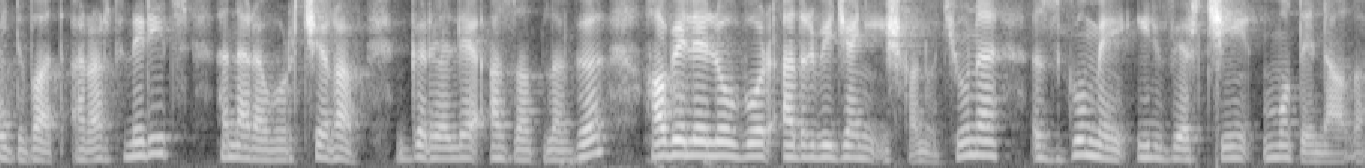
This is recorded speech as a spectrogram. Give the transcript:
այդ վատ արարքներից, հնարավոր չեղավ, գրել է Ազատ ԼԳ, հավելելով, որ Ադրբեջանի իշխանությունը զգում է իր վերջի մոտենալը։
